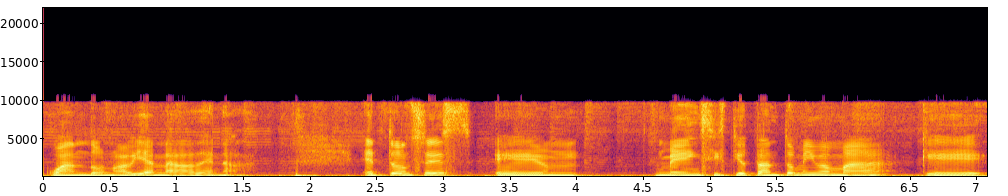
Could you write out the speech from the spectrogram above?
cuando no había nada de nada. Entonces, em, me insistió tanto mi mamá que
